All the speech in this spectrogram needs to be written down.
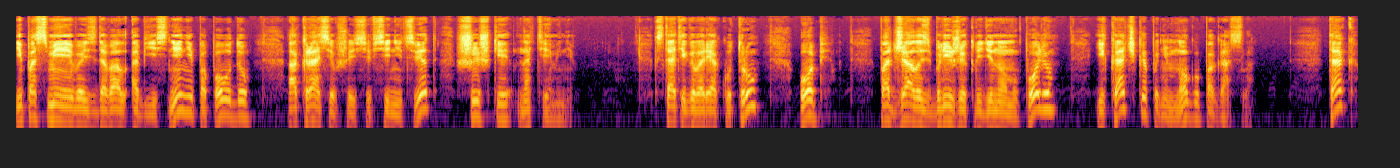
и, посмеиваясь, давал объяснение по поводу окрасившейся в синий цвет шишки на темени. Кстати говоря, к утру обь поджалась ближе к ледяному полю, и качка понемногу погасла. Так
